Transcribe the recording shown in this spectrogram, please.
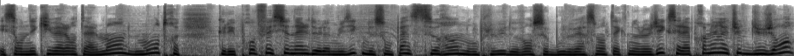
et son équivalente allemande montre que les professionnels de la musique ne sont pas sereins non plus devant ce bouleversement technologique. C'est la première étude du genre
